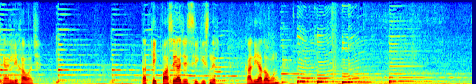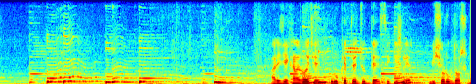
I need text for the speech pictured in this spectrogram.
এখানে লেখাও আছে। তার ঠিক পাশে আছে শ্রীকৃষ্ণের কালিয়া দমন এই যে এখানে রয়েছে কুরুক্ষেত্রের যুদ্ধে শ্রীকৃষ্ণের বিশ্বরূপ দর্শন।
